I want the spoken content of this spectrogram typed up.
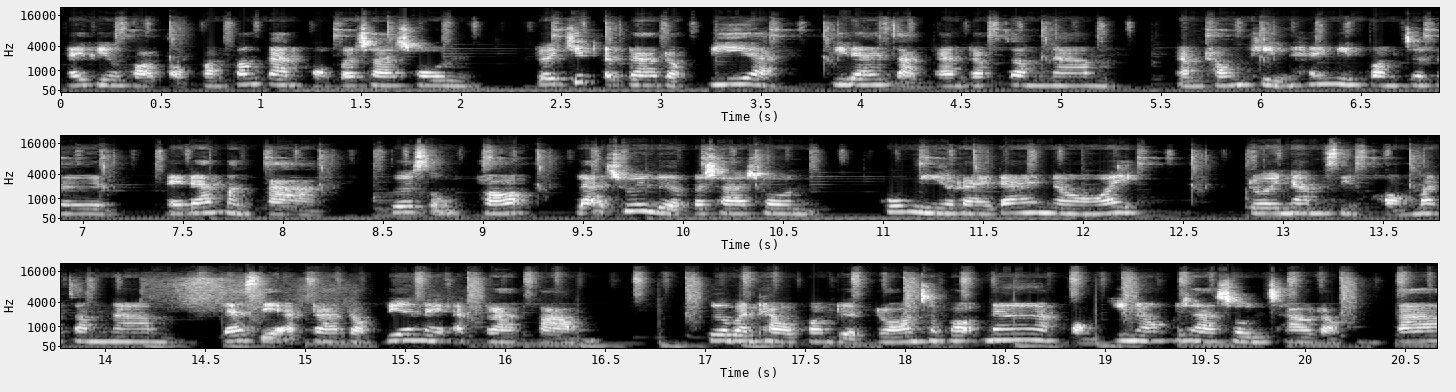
ให้เพียงพอต่อความต้องการของประชาชน โดยคิดอัตราดอกเบี้ย ที่ได้จากการรับจำนำนำท้องถิ่นให้มีความเจริญในด้านต่างๆ เพื่อสงเคราะห์และช่วยเหลือประชาชน ผู้มีรายได้น้อย โดยนำสิ่งของมาจำนำและเสียอัตราดอกเบี้ยในอัตราต่ำเพื่อบรรเทาความเดือดร้อนเฉพาะหน้าของพี่น้องประชาชนชาวดอกคำใต้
